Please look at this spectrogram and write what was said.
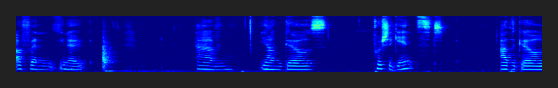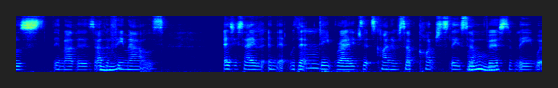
often, you know, um, young girls push against other girls, their mothers, other Mhm. females. As you say, in that, with that Mm. deep rage that's kind of subconsciously, subversively w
